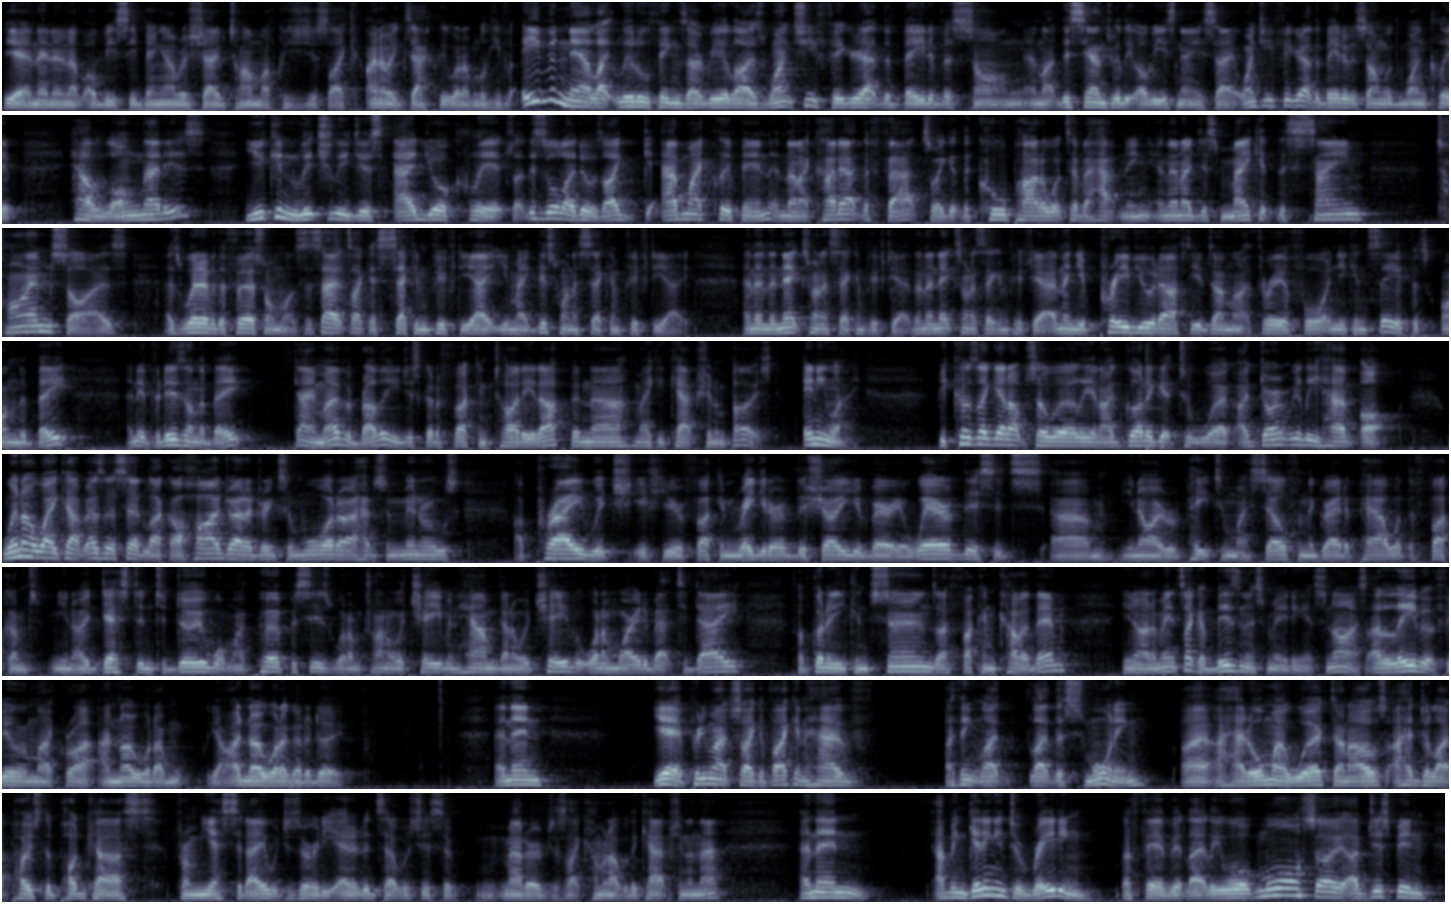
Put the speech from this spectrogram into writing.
yeah, and then end up obviously being able to shave time off because you're just like, I know exactly what I'm looking for. Even now, like little things I realize once you figure out the beat of a song, and like this sounds really obvious now you say it, once you figure out the beat of a song with one clip, how long that is, you can literally just add your clips. Like this is all I do is I add my clip in and then I cut out the fat so I get the cool part of what's ever happening, and then I just make it the same time size as whatever the first one was. So say it's like a second 58, you make this one a second 58 and then the next one a second 58, then the next one a second 58, and then you preview it after you've done like three or four, and you can see if it's on the beat, and if it is on the beat, game over, brother. You just got to fucking tidy it up and uh, make a caption and post. Anyway, because I get up so early and I got to get to work, I don't really have. Oh, when I wake up, as I said, like I hydrate, I drink some water, I have some minerals. I pray, which if you're a fucking regular of the show, you're very aware of this. It's, um, you know, I repeat to myself and the greater power what the fuck I'm, you know, destined to do, what my purpose is, what I'm trying to achieve, and how I'm going to achieve it, what I'm worried about today. If I've got any concerns, I fucking cover them. You know what I mean? It's like a business meeting. It's nice. I leave it feeling like, right, I know what I'm, yeah, I know what I got to do. And then, yeah, pretty much like if I can have, I think like like this morning, I, I, had all my work done. I was I had to like post the podcast from yesterday, which is already edited, so it was just a matter of just like coming up with a caption and that. And then I've been getting into reading a fair bit lately, or more so. I've just been.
